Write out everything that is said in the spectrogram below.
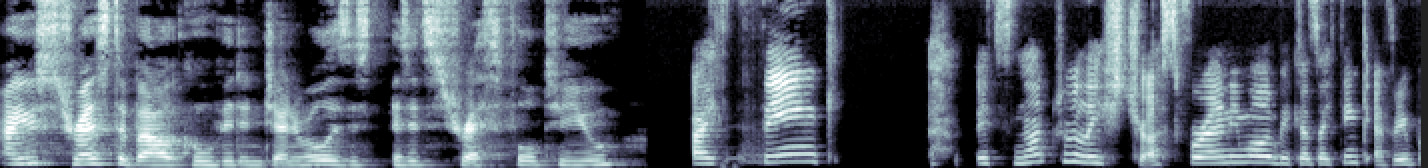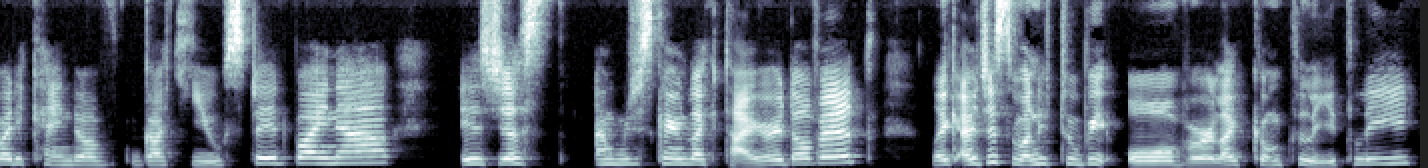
Are you stressed about COVID in general? Is this, is it stressful to you? I think it's not really stressful anymore because I think everybody kind of got used to it by now. It's just I'm just kind of like tired of it. Like I just want it to be over, like completely.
